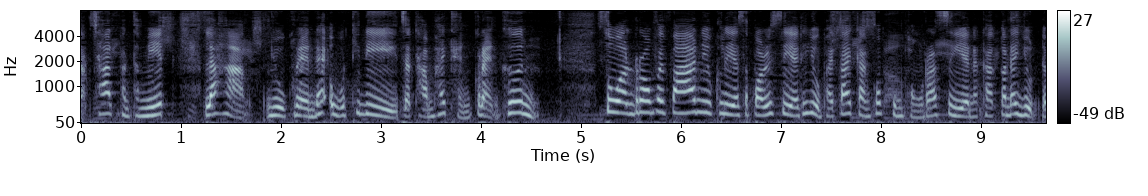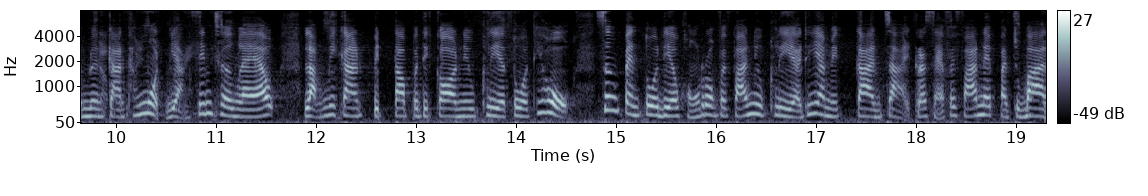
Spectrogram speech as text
จากชาติพันธมิตร และหากยูเครนได้อาวุธที่ดีจะทำให้แข็งแกร่งขึ้น ส่วนโรงไฟฟ้านิวเคลียร์ซาปอริเซียที่อยู่ภายใต้การควบคุมของรัสเซียนะคะก็ได้หยุดดำเนินการทั้งหมดอย่างสิ้นเชิงแล้ว หลังมีการปิดเตาปฏิกรณ์นิวเคลียร์ตัวที่ 6 ซึ่งเป็นตัวเดียวของโรงไฟฟ้านิวเคลียร์ที่ยังมีการจ่ายกระแสไฟฟ้าในปัจจุบัน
